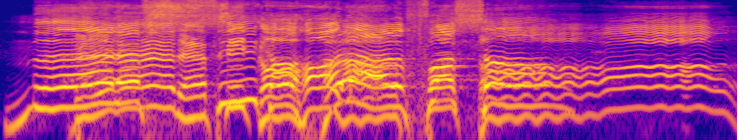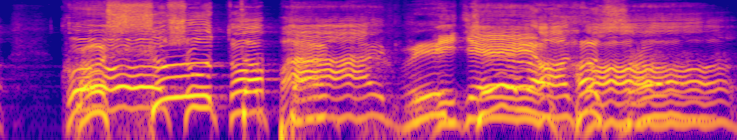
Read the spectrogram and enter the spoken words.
Merepszik a halál fasza, Kossuth apák, vigyél haza!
